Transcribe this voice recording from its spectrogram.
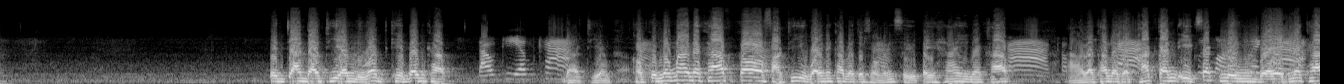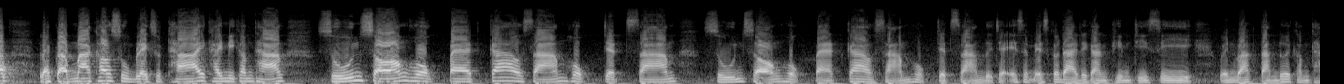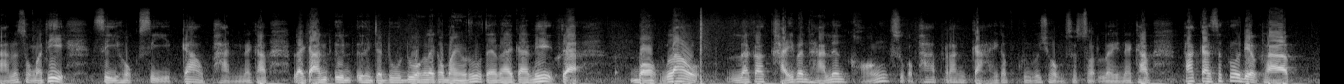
เป็นจานดาวเทียมหรือว่าเคเบิลครับ ดาวเทียมค่ะ ดาวเทียม ขอบคุณมากๆนะครับ ก็ฝากที่อยู่ไว้นะครับ เราจะส่งหนังสือไปให้นะครับ ค่ะขอบคุณเอาละครับ เราจะค่ะพักกันอีกสักหนึ่งคุณหมอเบรกด้วยค่ะนะครับ และกลับมาเข้าสู่เบรกสุดท้าย ใครมีคำถาม 026893673 026893673 หรือจะ SMS ก็ได้ด้วยการพิมพ์ TC เว้นวรรคตามด้วยคำถามแล้วส่งมาที่ 4649000 นะครับ รายการอื่นๆ จะดูดวงอะไรก็ไม่รู้แต่รายการนี้จะ บอกเล่าแล้วก็ไขปัญหาเรื่องของสุขภาพร่างกายให้กับคุณผู้ชมสดๆเลยนะครับ พักกันสักครู่เดียวครับ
